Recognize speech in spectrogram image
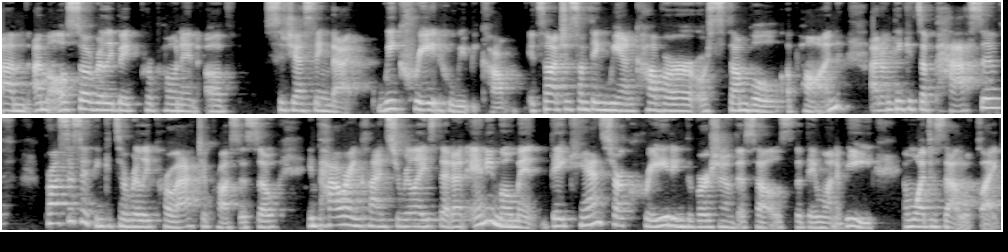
Um, I'm also a really big proponent of suggesting that we create who we become. It's not just something we uncover or stumble upon. I don't think it's a passive process. I think it's a really proactive process. So, empowering clients to realize that at any moment they can start creating the version of themselves that they want to be. And what does that look like?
